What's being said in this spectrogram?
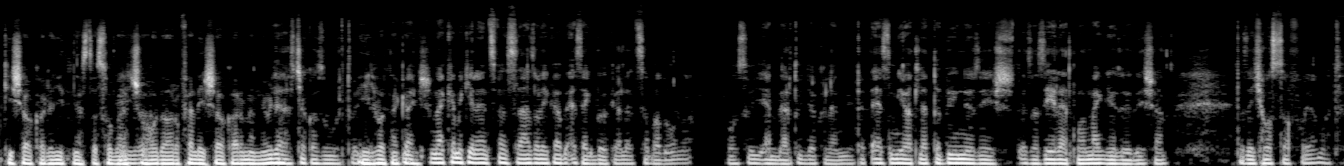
ki se akarja nyitni ezt a szobát soha, arra felé se akar menni, ugye? Ez csak az úrt. Hogy Így volt nekem is. Nekem 90%-ában ezekből kellett szabadulni ahhoz, hogy ember tudjak lenni. Tehát ez miatt lett a bűnözés, ez az életmód meggyőződésem. Ez egy hosszabb folyamat.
